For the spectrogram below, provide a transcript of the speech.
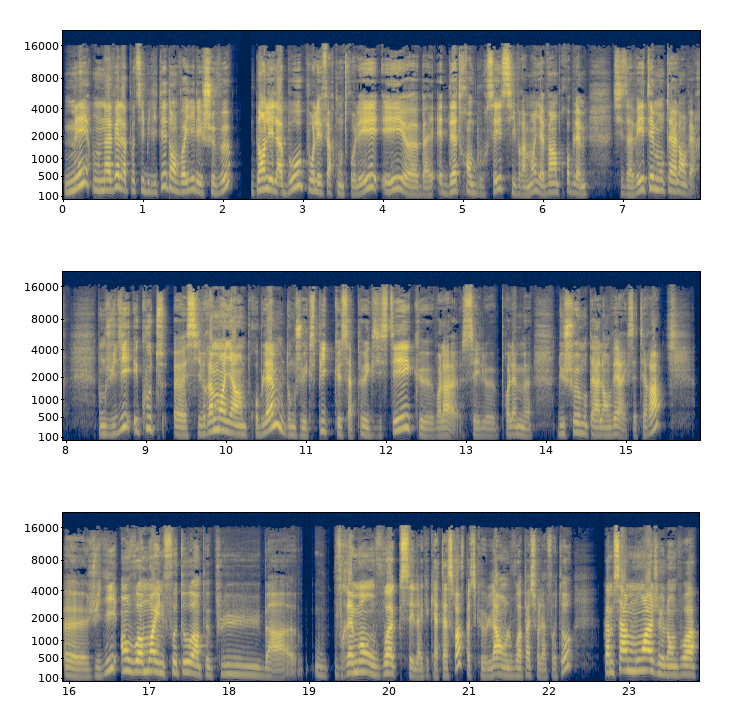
mais on avait la possibilité d'envoyer les cheveux dans les labos pour les faire contrôler et heu, bah, d'être remboursés si vraiment il y avait un problème, s'ils avaient été montés à l'envers. Donc je lui dis: «Écoute, heu, si vraiment il y a un problème», donc je lui explique que ça peut exister, que voilà, c'est le problème, du cheveu monté à l'envers et Heu, je lui dis: «Envoie-moi une photo un peu plus, bah, où vraiment on voit que c'est la catastrophe», parce que là, on le voit pas sur la photo. Comme ça, moi, je l'envoie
